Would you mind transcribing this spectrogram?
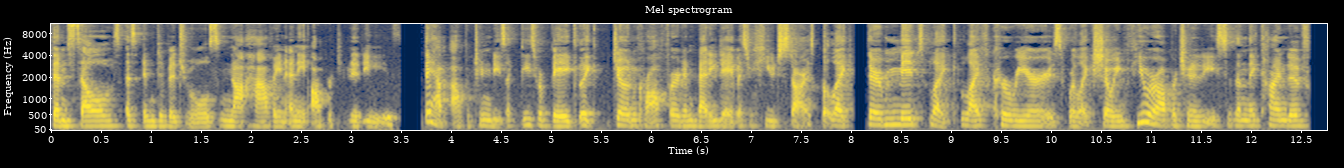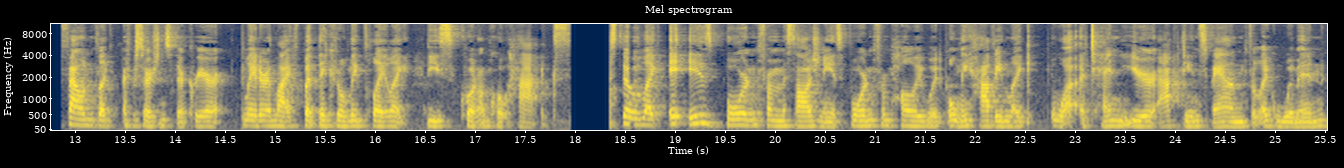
themselves as individuals not having any opportunities. They have opportunities. Like these were big, like Joan Crawford and Bette Davis are huge stars, but like their mid like life careers were like showing fewer opportunities. So then they kind of found like a resurgence of their career later in life, but they could only play like these quote unquote hags. So like it is born from misogyny. It's born from Hollywood only having like what a 10 year acting span for like women.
